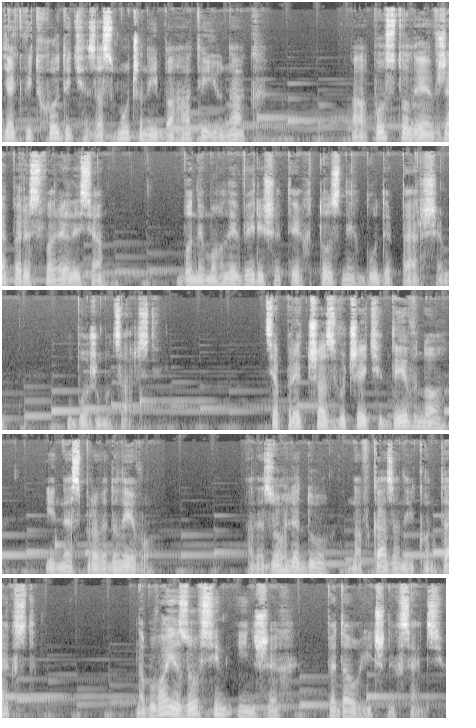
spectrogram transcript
як відходить засмучений багатий юнак, а апостоли вже пересварилися, бо не могли вирішити, хто з них буде першим у Божому царстві. Ця притча звучить дивно і несправедливо, але з огляду на вказаний контекст набуває зовсім інших педагогічних сенсів.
